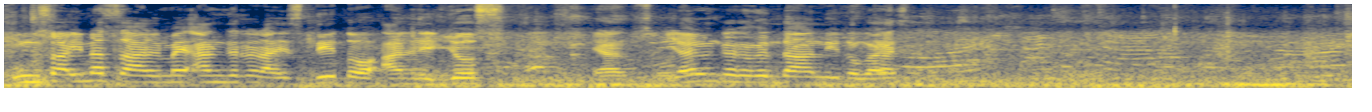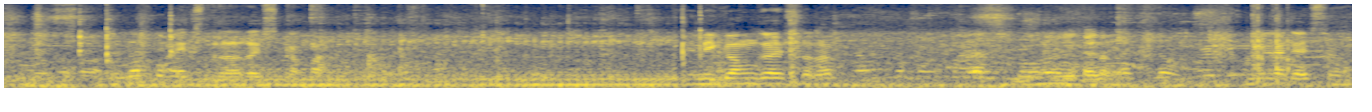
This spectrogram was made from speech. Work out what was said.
kung sa inasal may under rice, dito only juice. Yan, yan ang kagagandahan dito guys. Ilan pong extra rice ka pa? Sinigang guys, sarap. Nila guys, oh.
